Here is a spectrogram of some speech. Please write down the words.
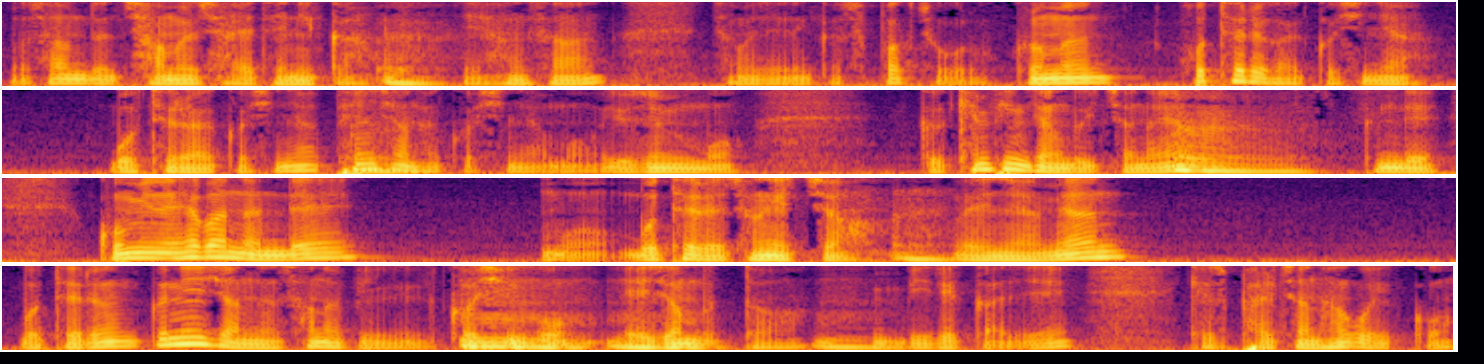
뭐 사람들은 잠을 자야 되니까 네. 예, 항상 잠을 자야 되니까 숙박 쪽으로 그러면 호텔을 갈 것이냐 모텔을 할 것이냐 펜션 할 것이냐 뭐 요즘 뭐 그 캠핑장도 있잖아요 네. 근데 고민을 해봤는데 뭐 모텔을 정했죠. 음. 왜냐하면 모텔은 끊이지 않는 산업일 것이고 음, 음. 예전부터 음. 미래까지 계속 발전하고 있고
